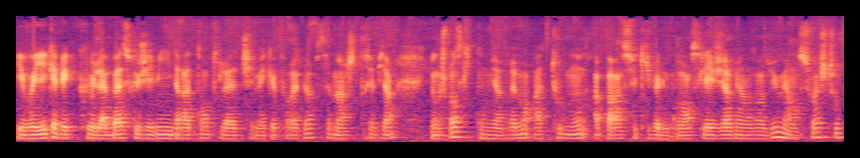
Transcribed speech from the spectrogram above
et vous voyez qu'avec la base que j'ai mis hydratante là chez Makeup Forever, ça marche très bien. Donc je pense qu'il convient vraiment à tout le monde, à part à ceux qui veulent une convence légère bien entendu, mais en soi je trouve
